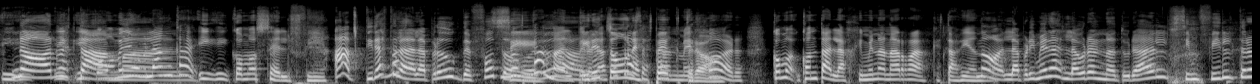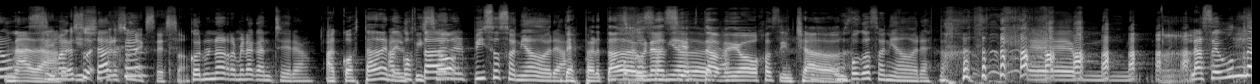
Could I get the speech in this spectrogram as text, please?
y- no, no y- está Y como medio blanca y, como selfie. Ah, tiraste la de la product de fotos. Sí. Está mal, pero Tiré todo un espectro. mejor. ¿Cómo, contala, Jimena Narra, que estás viendo. No, la primera es Laura el natural, sin filtro, Nada. sin Sí, maquillaje, pero es un exceso. con una remera canchera. Acostada en el Acostada piso, en el piso soñadora. despertada Un de poco una soñadora. siesta medio ojos hinchados. Un poco soñadora esta. Eh, la segunda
